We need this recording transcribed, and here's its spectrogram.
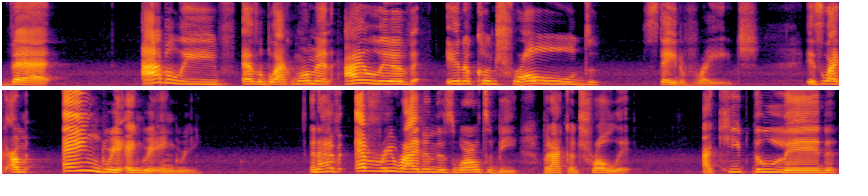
that I believe as a black woman, I live in a controlled state of rage. It's like I'm angry, angry, angry. And I have every right in this world to be, but I control it. I keep the lid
